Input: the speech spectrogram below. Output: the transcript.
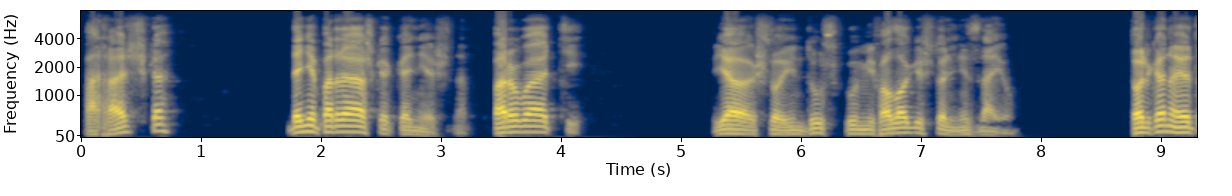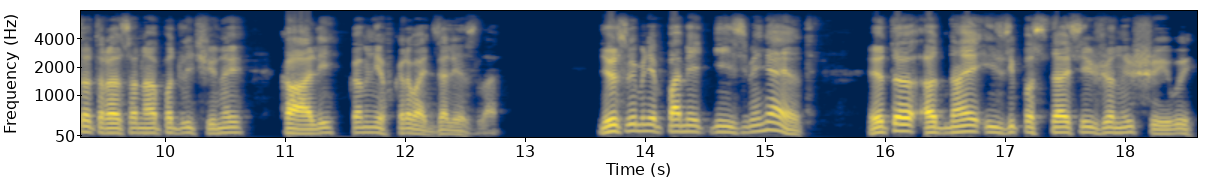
Парашка? Да не парашка, конечно, парвати. Я что, индусскую мифологию, что ли, не знаю? Только на этот раз она под личиной Кали ко мне в кровать залезла. Если мне память не изменяет, это одна из ипостасей жены Шивы,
